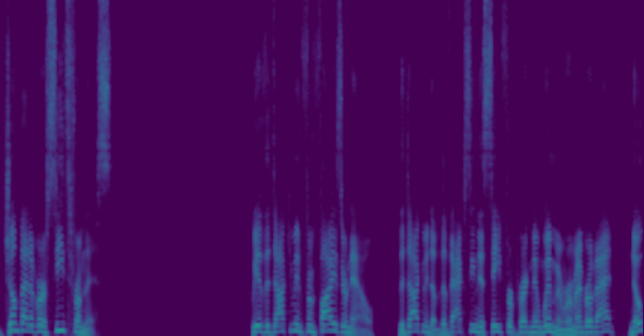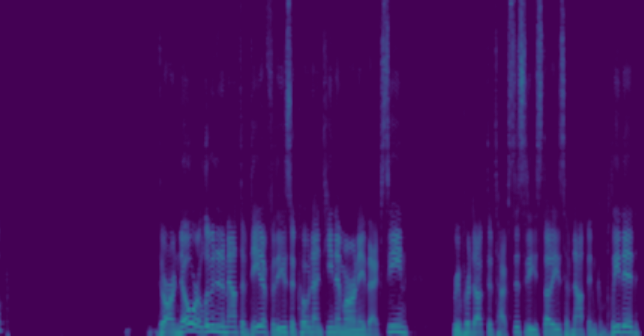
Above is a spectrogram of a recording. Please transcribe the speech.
jump out of our seats from this? We have the document from Pfizer now. The document of the vaccine is safe for pregnant women. Remember that? Nope. There are no or limited amount of data for the use of COVID 19 mRNA vaccine. Reproductive toxicity studies have not been completed.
